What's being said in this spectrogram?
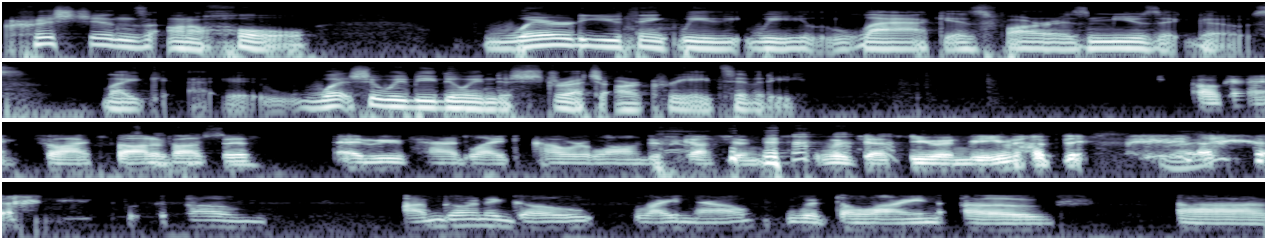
Christians on a whole? Where do you think we we lack as far as music goes? Like, uh, what should we be doing to stretch our creativity? Okay, so I've thought about this, and we've had like hour long discussions with just you and me about this. Right. um, I'm going to go right now with the line of, uh,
